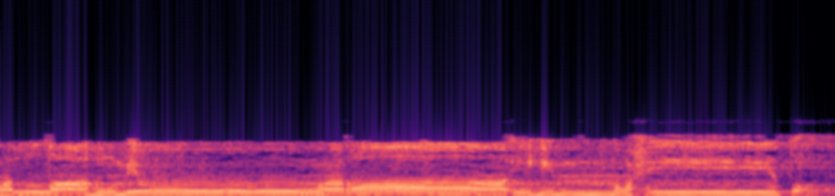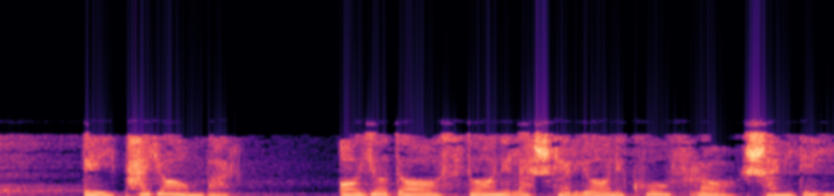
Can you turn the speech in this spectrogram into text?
والله من ورائهم محيط ای پیامبر آیا داستان لشکریان کفر را شنیده ای؟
